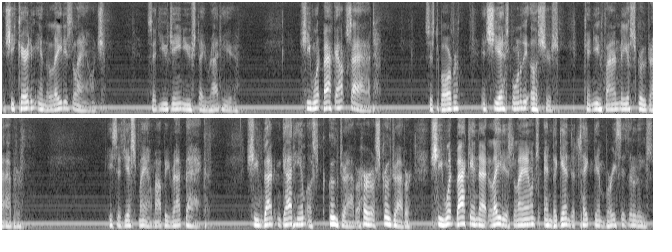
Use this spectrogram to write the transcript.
And she carried him in the ladies' lounge. Said, Eugene, you stay right here. She went back outside, Sister Barbara, and she asked one of the ushers, Can you find me a screwdriver? He says, Yes, ma'am, I'll be right back. She got, got him a screwdriver, her a screwdriver. She went back in that ladies' lounge and began to take them braces loose.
